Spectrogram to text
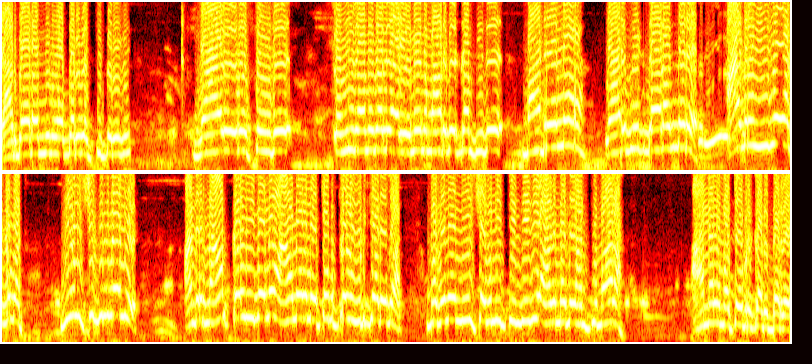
ಯಾರ್ ಬೇಡ ಅಂದಿನ ಒಬ್ಬರು ವ್ಯಕ್ತಿ ತರೀರಿ. ನ್ಯಾಯ ವ್ಯವಸ್ಥೆ ಇದೆ. ಸಂವಿಧಾನದಲ್ಲಿ ಏನೇನು ಮಾಡ್ಬೇಕಂತಿದೆ ಮಾಡ್ರಲ್ಲ ಯಾರು ಬಿಟ್ಟು ಬೇಡ ಅಂದಾರ. ಆದ್ರೆ ಈಗ ಯಾಕೆ ಮತ್ ನೀವು ಸಿಕ್ಕಿದ ಮೇಲೆ, ಅಂದ್ರೆ ನಾಲ್ಕು ಕಲ್ಲು ಇದೇನೋ, ಆಮೇಲೆ ಮತ್ತೊಬ್ಬ ಕಲ್ಲು ಹುಡುಕ್ಯಾಡದ. ಮೊದಲೇ ನೀ ಸಗಣಿ ತಿಂದಿದಿ ಮೊದಲ ಅಂತಿ ಮಾಡ. ಆಮೇಲೆ ಮತ್ತೊಬ್ರು ಕಡಿದ್ದಾರೆ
